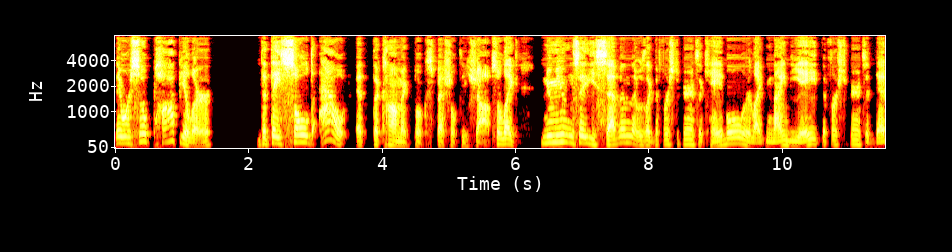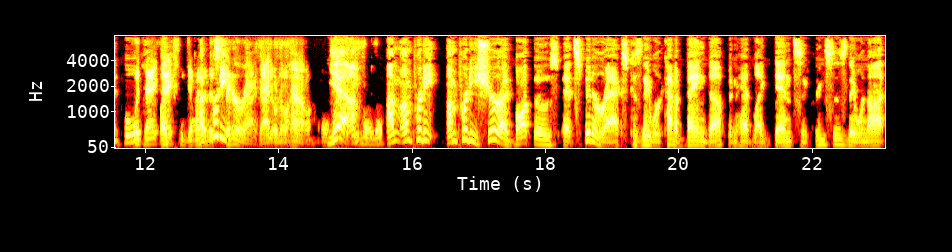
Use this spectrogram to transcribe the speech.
they were so popular that they sold out at the comic book specialty shop. So like New Mutants 87, that was like the first appearance of Cable, or like 98, the first appearance of Deadpool. Which I like, actually got I'm pretty- spinner rack. I don't know how. Don't yeah, I'm, I'm I'm pretty I'm pretty sure I bought those at spinner racks because they were kind of banged up and had like dents and creases. They were not,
